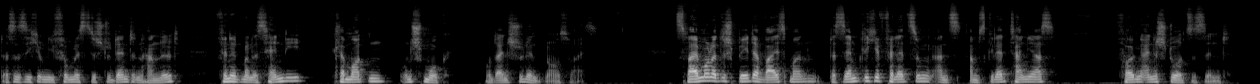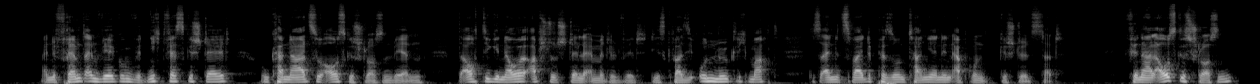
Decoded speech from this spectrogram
dass es sich um die vermisste Studentin handelt, findet man das Handy, Klamotten und Schmuck und einen Studentenausweis. Zwei Monate später weiß man, dass sämtliche Verletzungen am Skelett Tanjas Folgen eines Sturzes sind. Eine Fremdeinwirkung wird nicht festgestellt und kann nahezu ausgeschlossen werden, da auch die genaue Absturzstelle ermittelt wird, die es quasi unmöglich macht, dass eine zweite Person Tanja in den Abgrund gestürzt hat. Final ausgeschlossen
